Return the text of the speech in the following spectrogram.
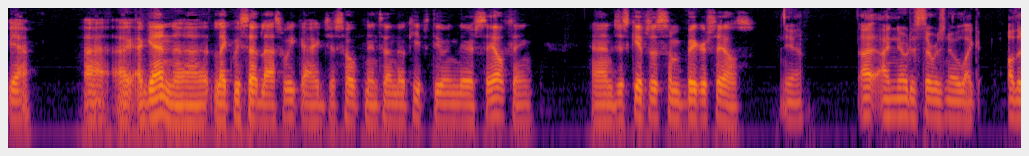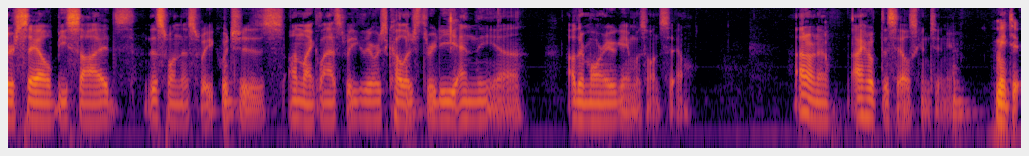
Yeah. Uh, I, again, uh, like we said last week, I just hope Nintendo keeps doing their sale thing, and just gives us some bigger sales. Yeah, I, I noticed there was no like other sale besides this one this week, which is unlike last week. There was Colors 3D and the uh, other Mario game was on sale. I don't know. I hope the sales continue. Me too.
